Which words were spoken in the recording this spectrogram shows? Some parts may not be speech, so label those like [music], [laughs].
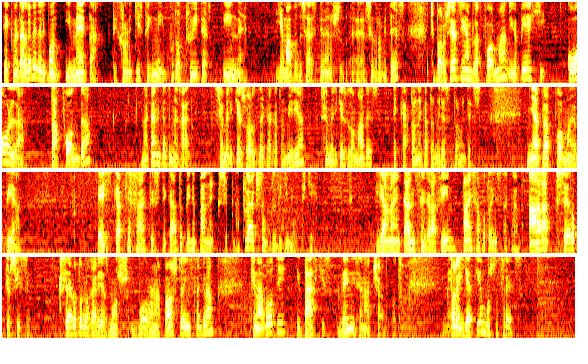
Εκμεταλλεύεται λοιπόν η Meta τη χρονική στιγμή που το Twitter είναι γεμάτο δυσαρεστημένους ε, συνδρομητές και παρουσιάζει μια πλατφόρμα η οποία έχει όλα τα φόντα να κάνει κάτι μεγάλο. Σε μερικές ώρες 10 εκατομμύρια, σε μερικές εβδομάδες 100 εκατομμύρια συνδρομητές. Μια πλατφόρμα η οποία έχει κάποια χαρακτηριστικά τα οποία είναι πανέξυπνα, τουλάχιστον από την δική μου οπτική. Για να κάνεις εγγραφή, πάεις από το Instagram. Άρα ξέρω ποιος είσαι. Ξέρω το λογαριασμό σου. Μπορώ να πάω στο Instagram και να δω ότι υπάρχεις. Δεν είσαι ένα chatbot. Τώρα, γιατί όμως το Threads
